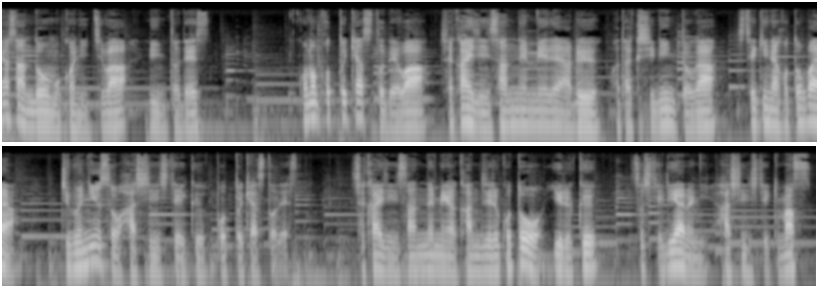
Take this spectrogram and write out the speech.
皆さんどうもこんにちは、リントです。このポッドキャストでは、社会人3年目である私リントが素敵な言葉や自分ニュースを発信していくポッドキャストです。社会人3年目が感じることをゆるく、そしてリアルに発信していきます。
